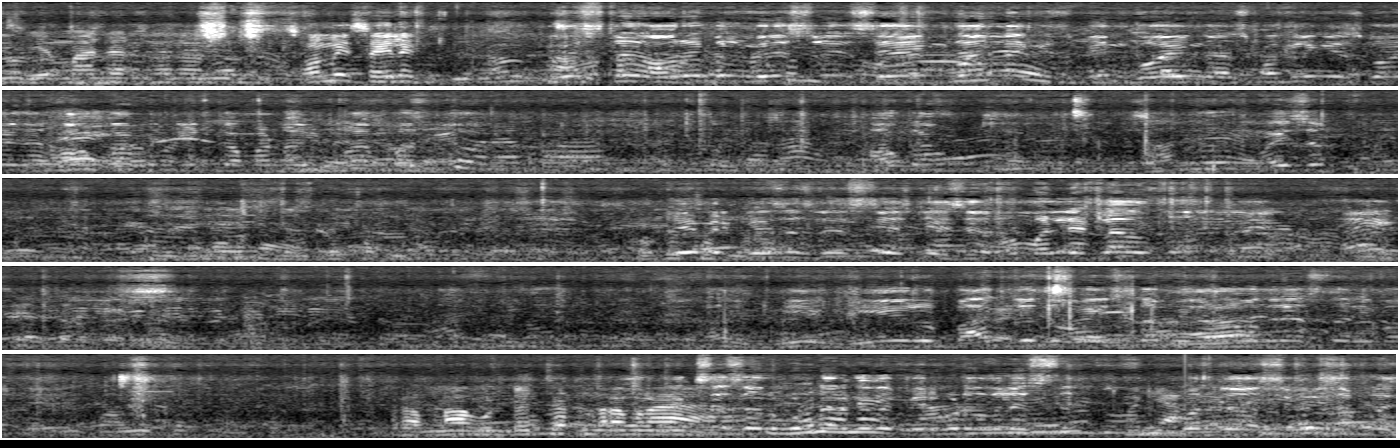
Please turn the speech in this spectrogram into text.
Swami, silent. Minister, Honorable Minister is saying that like it's been going on, smuggling is going on. How come it didn't come under your purview? How come? Why, sir? Okay మీరు కేసెస్ రిజిస్టర్ చేశారు మళ్ళీ ఎట్లా వెళ్తున్నాం మీ- మీరు బాధ్యత వహిస్తున్నా మీరు ఎలా వదిలేస్తారు ఇవన్నీ ఎక్సెస్ అనుకుంటారు కదా మీరు కూడా వదిలేస్తే. కొంచెం సివిల్ సప్లై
